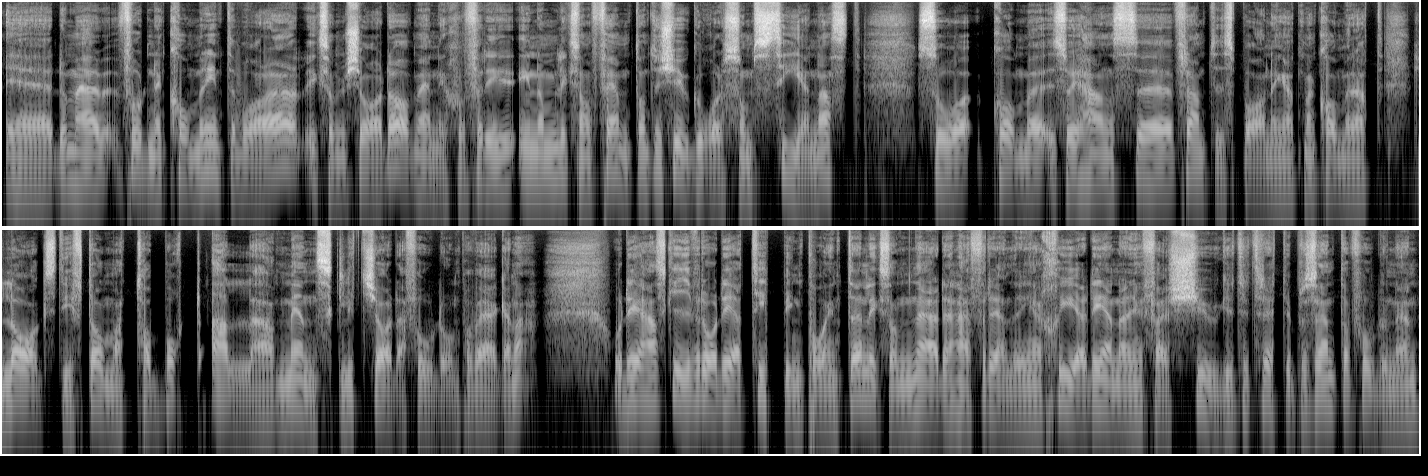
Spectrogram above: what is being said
Eh, de här fordonen kommer inte vara liksom, körda av människor för inom liksom 15 till 20 år som senast så, kommer, så är hans eh, framtidsspaning att man kommer att lagstifta om att ta bort alla mänskligt körda fordon på vägarna. Och det han skriver då det är att tipping pointen liksom, när den här förändringen sker det är när ungefär 20 till 30 procent av fordonen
